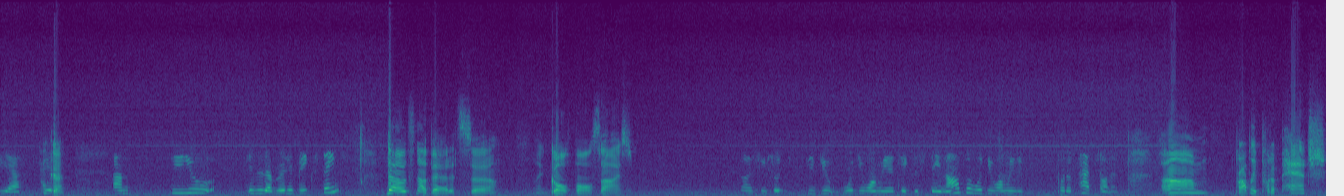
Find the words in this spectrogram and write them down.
Yeah. Okay. Um, do you, is it a really big stain? No, it's not bad. It's, uh, like golf ball size. I see. So did you, would you want me to take the stain off or would you want me to put a patch on it? Um, probably put a patch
